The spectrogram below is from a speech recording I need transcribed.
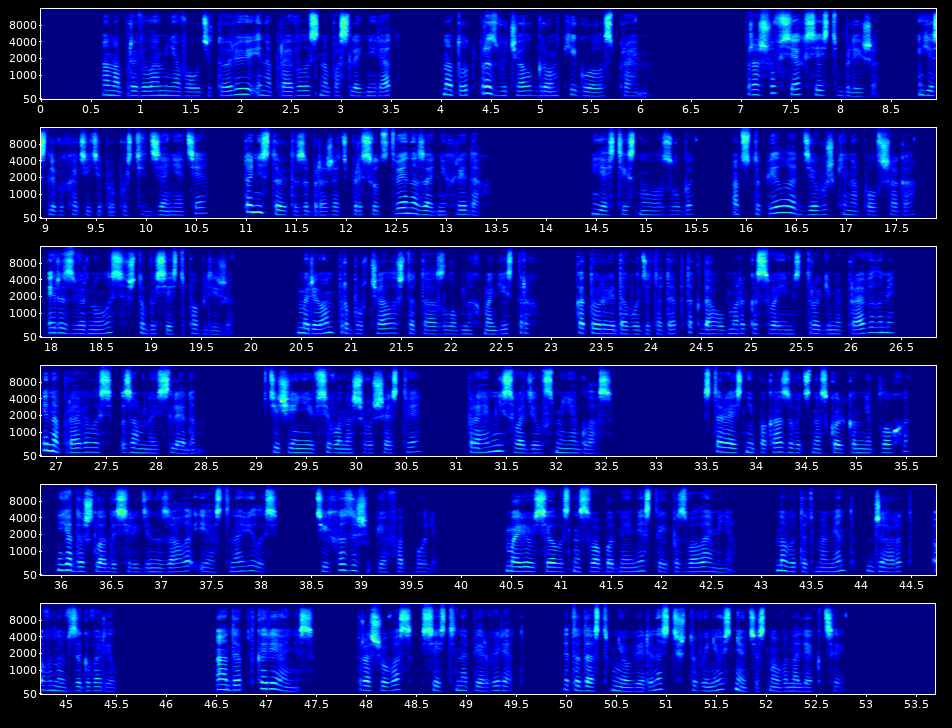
Она провела меня в аудиторию и направилась на последний ряд, но тут прозвучал громкий голос Прайма. «Прошу всех сесть ближе. Если вы хотите пропустить занятия, то не стоит изображать присутствие на задних рядах». Я стиснула зубы, отступила от девушки на полшага и развернулась, чтобы сесть поближе. Марион пробурчала что-то о злобных магистрах, которые доводят адепток до обморока своими строгими правилами, и направилась за мной следом. В течение всего нашего шествия Прайм не сводил с меня глаз. Стараясь не показывать, насколько мне плохо, я дошла до середины зала и остановилась, тихо зашипев от боли. Мэри уселась на свободное место и позвала меня, но в этот момент Джаред вновь заговорил. «Адепт Корианис, прошу вас сесть на первый ряд. Это даст мне уверенность, что вы не уснёте снова на лекции».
